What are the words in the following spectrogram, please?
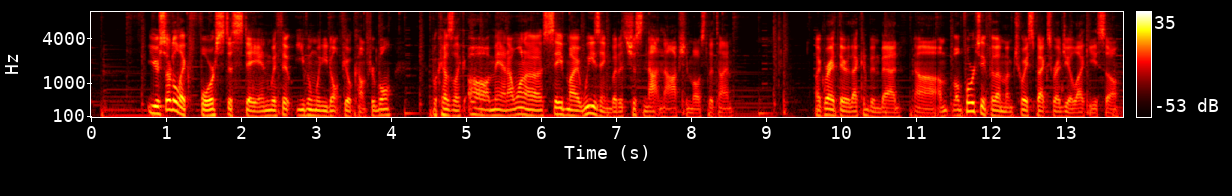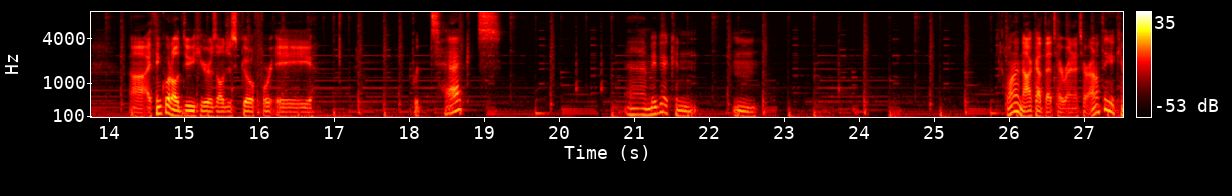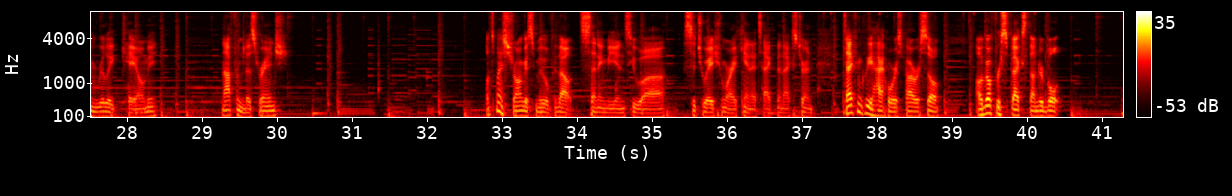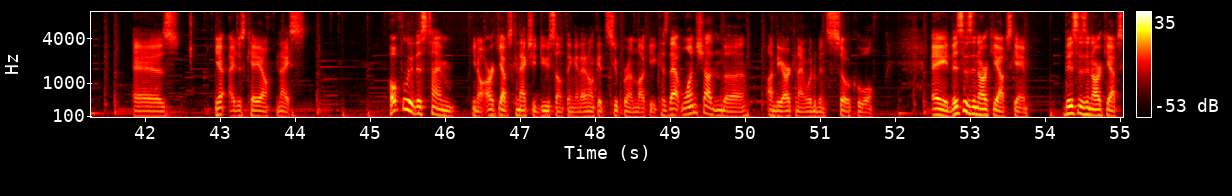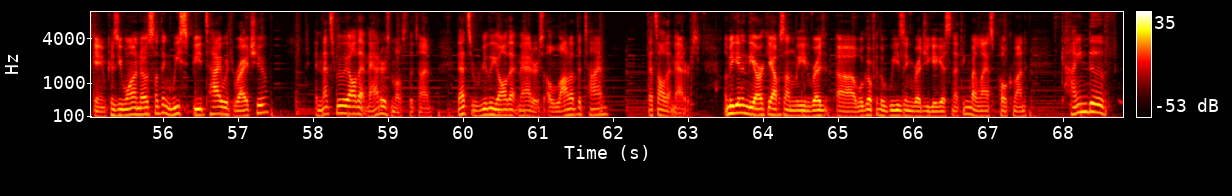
you're sort of like forced to stay in with it even when you don't feel comfortable because like oh man I want to save my Weezing but it's just not an option most of the time like right there that could have been bad uh, unfortunately for them I'm choice specs Regieleki so uh, I think what I'll do here is I'll just go for a protect uh, maybe I can hmm I want to knock out that Tyranitar. I don't think it can really KO me. Not from this range. What's my strongest move without sending me into a situation where I can't attack the next turn? Technically high horsepower, so I'll go for Specs Thunderbolt. As, yeah, I just KO. Nice. Hopefully this time, you know, Archeops can actually do something and I don't get super unlucky, because that one shot in the on the Arcanine would have been so cool. Hey, this is an Archeops game. This is an Archeops game, because you want to know something? We speed tie with Raichu, and that's really all that matters most of the time. That's really all that matters. A lot of the time, that's all that matters. Let me get in the Archeops on lead. Reg, uh, we'll go for the Weezing Regigigas, and I think my last Pokemon kind of...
